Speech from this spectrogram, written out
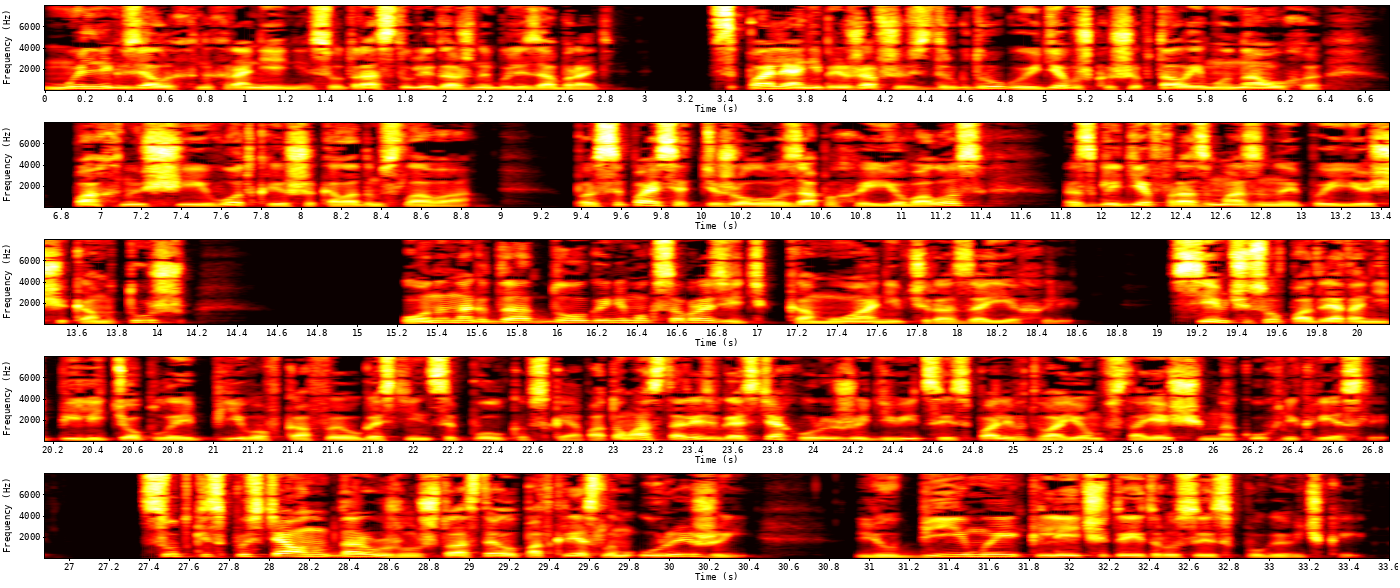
Мыльник взял их на хранение, с утра стулья должны были забрать. Спали они, прижавшись друг к другу, и девушка шептала ему на ухо пахнущие водкой и шоколадом слова. Просыпаясь от тяжелого запаха ее волос, Разглядев размазанную по ее щекам тушь, он иногда долго не мог сообразить, к кому они вчера заехали. Семь часов подряд они пили теплое пиво в кафе у гостиницы Пулковской, а потом остались в гостях у рыжей девицы и спали вдвоем в стоящем на кухне кресле. Сутки спустя он обнаружил, что оставил под креслом у рыжей любимые клетчатые трусы с пуговичкой.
